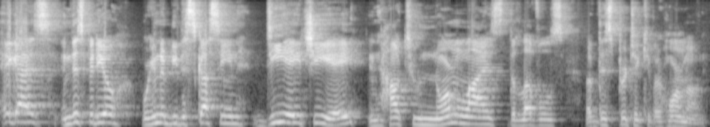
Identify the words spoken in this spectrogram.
Hey guys, in this video, we're going to be discussing DHEA and how to normalize the levels of this particular hormone.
